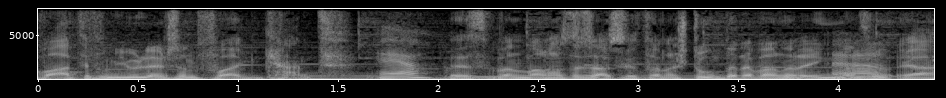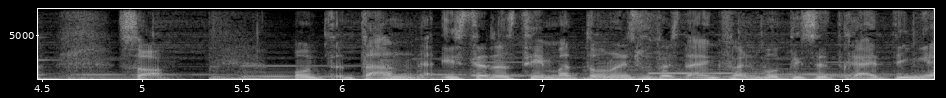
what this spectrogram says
Worte vom Julian schon vorher gekannt. Ja. Das, wann, wann hast du das ausgesagt? Vor einer Stunde oder wann? Oder irgendwann Ja. so? Ja. So. Und dann ist dir das Thema Donauinselfest eingefallen, wo diese drei Dinge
